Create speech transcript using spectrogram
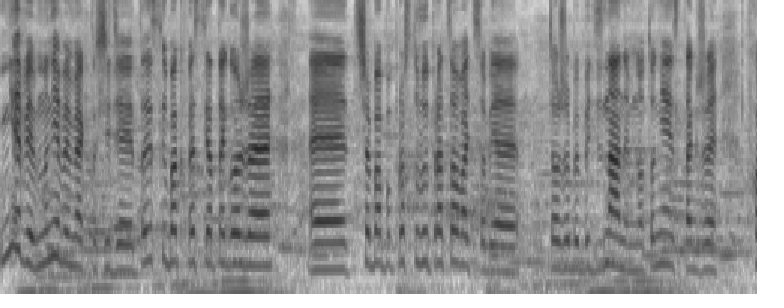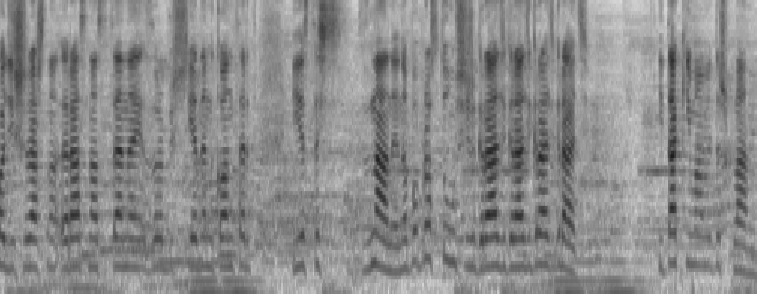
nie wiem, no nie wiem jak to się dzieje. To jest chyba kwestia tego, że e, trzeba po prostu wypracować sobie to, żeby być znanym. No to nie jest tak, że wchodzisz raz na, raz na scenę, zrobisz jeden koncert i jesteś znany. No po prostu musisz grać, grać, grać, grać. I taki mamy też plan.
